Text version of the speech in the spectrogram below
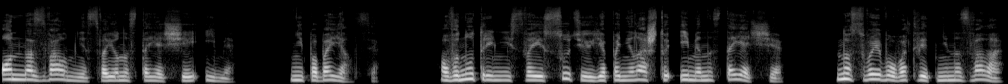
Он назвал мне свое настоящее имя. Не побоялся. Внутренней своей сутью я поняла, что имя настоящее, но своего в ответ не назвала.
